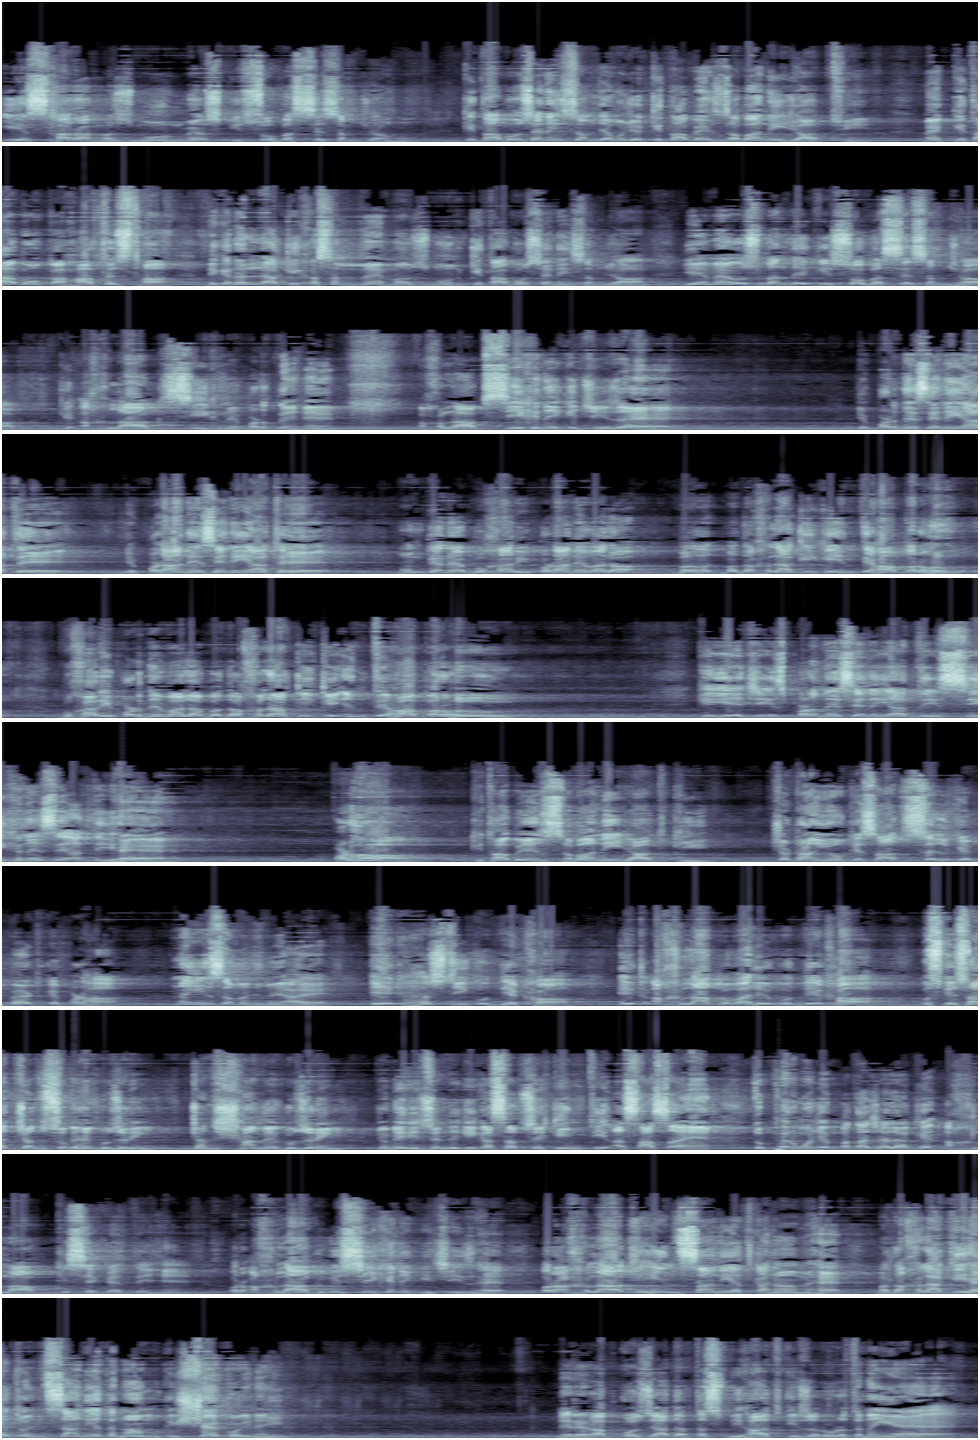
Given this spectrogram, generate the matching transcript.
ये सारा मजमून मैं उसकी सोहबत से समझा हूँ। किताबों से नहीं समझा, मुझे किताबें जबानी याद थी। मैं किताबों का हाफिज था, लेकिन अल्लाह की कसम मैं मजमून किताबों से नहीं समझा। ये मैं उस बंदे की सोहबत से समझा कि अखलाक सीखने पड़ते हैं। अखलाक सीखने की चीज़ है। ये पढ़ने से नहीं आते, ये पढ़ाने से नहीं आते। मुमकिन है बुखारी पढ़ाने वाला बदअखलाकी के इंतहा पर हो। बुखारी पढ़ने वाला बदअखलाकी के इंतहा पर हो। कि ये चीज़ पढ़ने से नहीं आती, सीखने से आती है। पढ़ा, किताबें जबानी याद की, चटाइयों के साथ सिल के बैठ के पढ़ा। नहीं समझ में आए। एक हस्ती को देखा, एक अखलाक वाले को देखा, उसके साथ चंद सुबह गुजरी। चंद शामें गुजरी, जो मेरी ज़िंदगी का सबसे कीमती असासा है तो फिर मुझे पता चला कि अखलाक किसे कहते हैं? और अखलाक भी सीखने की चीज़ है, और अखलाक ही इंसानियत का नाम है। बद अखलाकी है तो इंसानियत नाम की शय कोई नहीं। मेरे रब को ज़्यादा तस्बीहात की ज़रूरत नहीं है।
